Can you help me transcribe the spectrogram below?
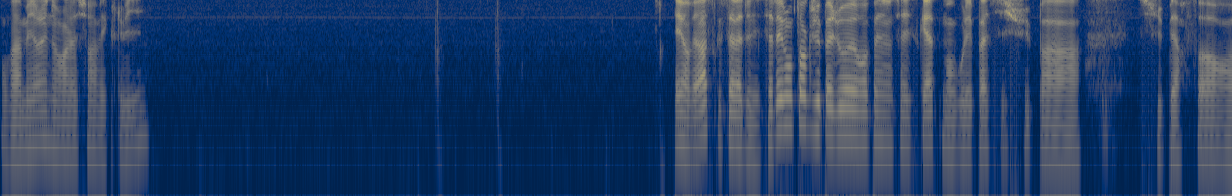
On va améliorer nos relations avec lui. Et on verra ce que ça va donner. Ça fait longtemps que je n'ai pas joué à European Series 4, m'en voulez pas si je suis pas super fort,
